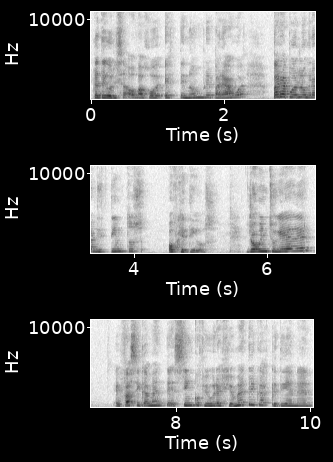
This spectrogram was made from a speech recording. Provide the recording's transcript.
categorizados bajo este nombre paraguas, para poder lograr distintos objetivos. Drawing Together es básicamente cinco figuras geométricas que tienen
